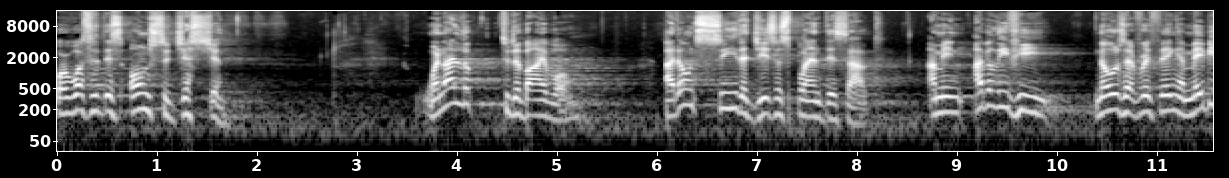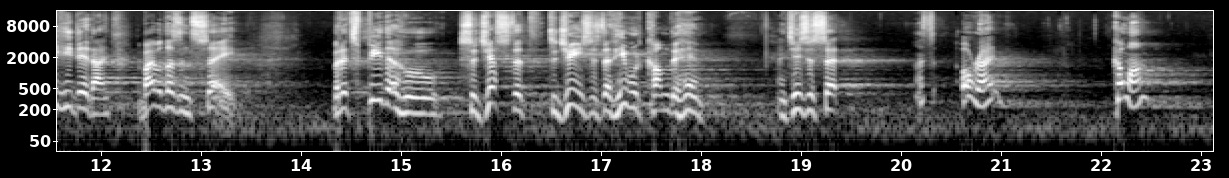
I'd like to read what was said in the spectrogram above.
Or was it his own suggestion? When I look to the Bible, I don't see that Jesus planned this out. I mean, I believe he knows everything, and maybe he did. I, the Bible doesn't say. But it's Peter who suggested to Jesus that he would come to him. And Jesus said, That's all right. Come on.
